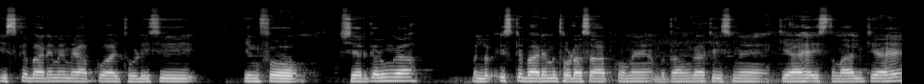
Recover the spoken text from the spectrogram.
इसके बारे में मैं आपको आज थोड़ी सी इन्फो शेयर करूँगा। मतलब इसके बारे में थोड़ा सा आपको मैं बताऊँगा कि इसमें क्या है, इस्तेमाल क्या है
